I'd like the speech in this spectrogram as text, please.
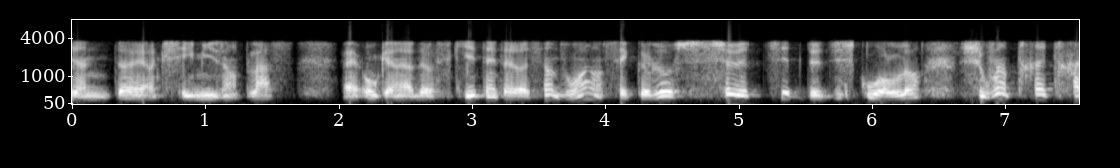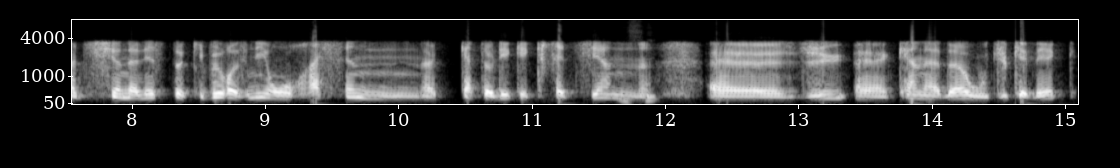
sanitaire qui s'est mise en place euh, au Canada. Ce qui est intéressant de voir, c'est que là, ce type de discours-là, souvent très traditionnaliste, qui veut revenir aux racines catholiques et chrétiennes mhm. du Canada ou du Québec,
